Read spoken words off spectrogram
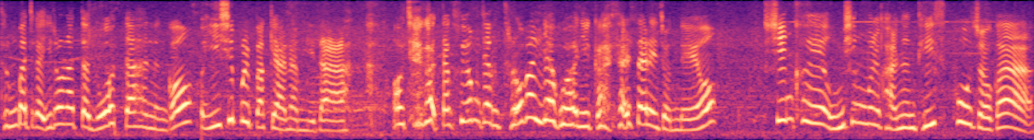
등받이가 일어났다 누웠다 하는 거 20불밖에 안 합니다. 어, 제가 딱 수영장 들어가려고 하니까 쌀쌀해졌네요. 싱크에 음식물 가는 디스포저가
